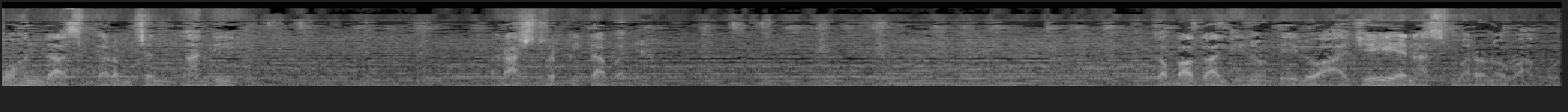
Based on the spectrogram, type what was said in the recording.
મોહનદાસ કરમચંદ ગાંધી રાષ્ટ્રપિતા બન્યા. કબા ગાંધીનો ડેલો આજે એના સ્મરણો વાગોળ.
